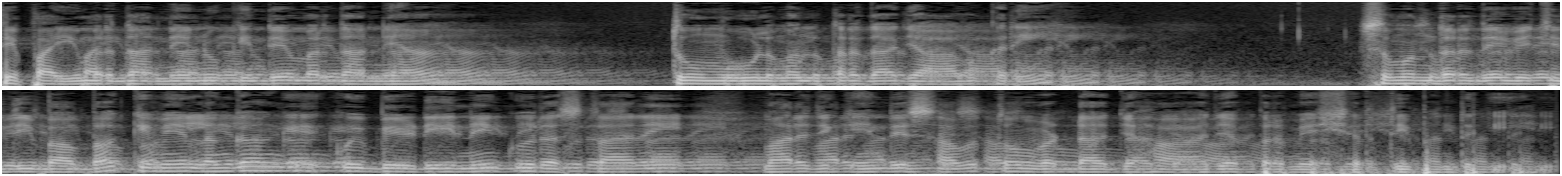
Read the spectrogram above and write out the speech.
ਤੇ ਭਾਈ ਮਰਦਾਨੇ ਨੂੰ ਕਹਿੰਦੇ, ਮਰਦਾਨਿਆ, ਤੂੰ ਮੂਲ ਮੰਤਰ ਦਾ ਜਾਪ ਕਰੀ। ਸਮੁੰਦਰ ਦੇ ਵਿੱਚ ਦੀ ਬਾਬਾ, ਕਿਵੇਂ ਲੰਘਾਂਗੇ? ਕੋਈ ਬੇੜੀ ਨਹੀਂ, ਕੋਈ ਰਸਤਾ ਨਹੀਂ। ਮਹਾਰਾਜ ਕਹਿੰਦੇ, ਸਭ ਤੋਂ ਵੱਡਾ ਜਹਾਜ਼ ਹੈ ਪਰਮੇਸ਼ਰ ਦੀ ਬੰਦਗੀ।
